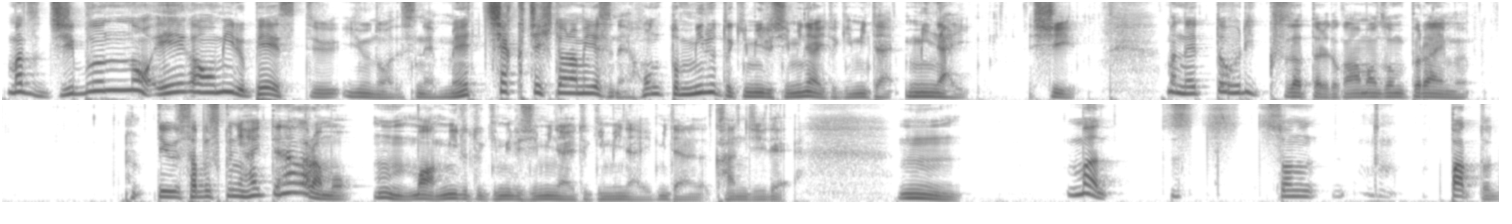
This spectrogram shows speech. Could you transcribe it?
まず自分の映画を見るペースっていうのはですね、めちゃくちゃ人並みですね。ほんと見るとき見るし、見ないとき見たい、見ないし、まあ、ネットフリックスだったりとか、アマゾンプライムっていうサブスクに入ってながらも、うん、まあ見るとき見るし、見ないとき見ないみたいな感じで、うん。まあ、その、パッと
